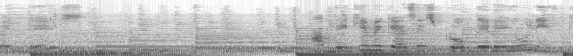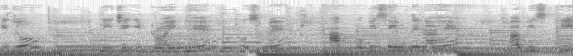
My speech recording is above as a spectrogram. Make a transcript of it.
Like this. आप देखिए मैं कैसे स्ट्रोक दे रही हूँ लीफ की जो नीचे की ड्राइंग है, उसमें आपको भी सेम देना है। अब इसकी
